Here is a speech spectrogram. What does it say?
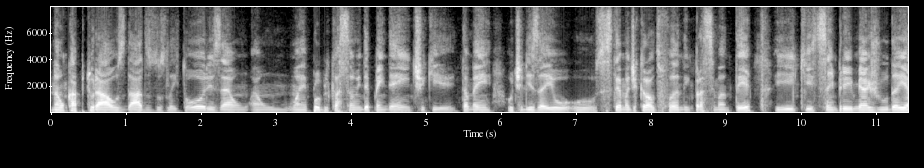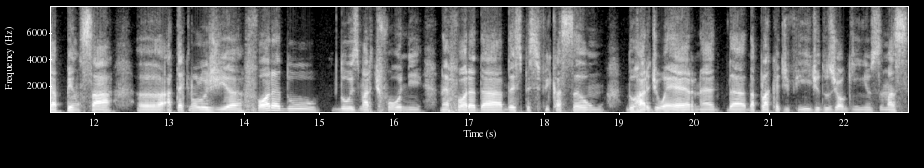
não capturar os dados dos leitores, é, um, é um, uma publicação independente que também utiliza aí o, o sistema de crowdfunding para se manter e que sempre me ajuda aí a pensar uh, a tecnologia fora do, do smartphone, né, fora da, da especificação do hardware, né, da, da placa de vídeo, dos joguinhos, mas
